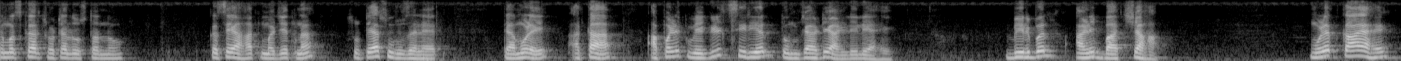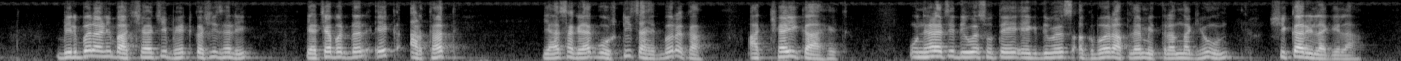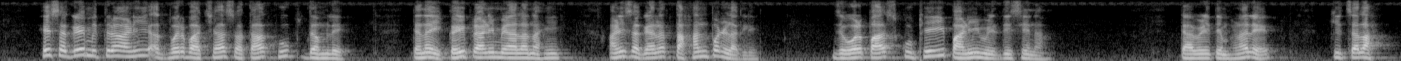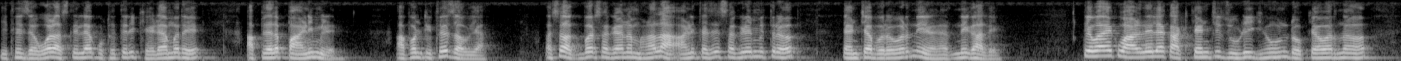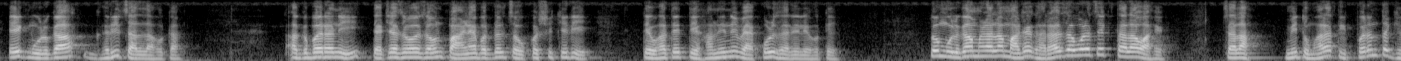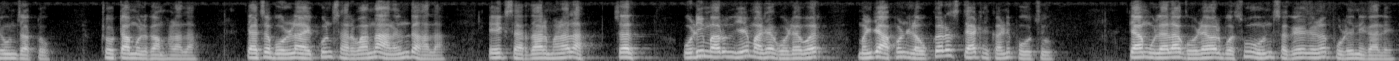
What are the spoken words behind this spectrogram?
नमस्कार छोट्या दोस्तांनो. कसे आहात? मजेत ना? सुट्या सुरू झाल्या आहेत. त्यामुळे आता आपण एक वेगळीच सिरियल तुमच्यासाठी आणलेली आहे. बिरबल आणि बादशहा. मुळात काय आहे? बिरबल आणि बादशहाची भेट कशी झाली? याच्याबद्दल एक अर्थात या सगळ्या गोष्टीच आहेत बरं का? आख्यायिका आहेत. उन्हाळ्याचे दिवस होते. एक दिवस अकबर आपल्या मित्रांना घेऊन शिकारीला गेला. हे सगळे मित्र आणि अकबर बादशाह स्वतः खूप दमले. त्यांना एकही प्राणी मिळाला नाही आणि सगळ्यांना तहान पण लागली. जवळपास कुठेही पाणी मिळ दिसेना त्यावेळी ते म्हणाले की चला इथे जवळ असलेल्या कुठेतरी खेड्यामध्ये आपल्याला पाणी मिळेल. आपण तिथे जाऊया. असं अकबर सगळ्यांना म्हणाला आणि त्याचे सगळे मित्र त्यांच्याबरोबर नि निघाले. तेव्हा एक वाळलेल्या काटक्यांची जुडी घेऊन डोक्यावरनं एक मुलगा घरी चालला होता. अकबराने त्याच्याजवळ जाऊन पाण्याबद्दल चौकशी केली तेव्हा ते तिहानीने व्याकुळ झालेले होते. तो मुलगा म्हणाला माझ्या घराजवळच एक तलाव आहे. चला मी तुम्हाला तिथपर्यंत घेऊन जातो. छोटा मुलगा म्हणाला. त्याचं बोलणं ऐकून सर्वांना आनंद आला. एक सरदार म्हणाला चल उडी मारून ये माझ्या घोड्यावर म्हणजे आपण लवकरच त्या ठिकाणी पोहोचू. त्या मुलाला घोड्यावर बसवून सगळेजण पुढे निघाले.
